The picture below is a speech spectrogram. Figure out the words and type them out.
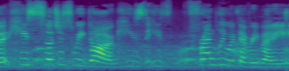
But he's such a sweet dog. He's, he's friendly with everybody.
